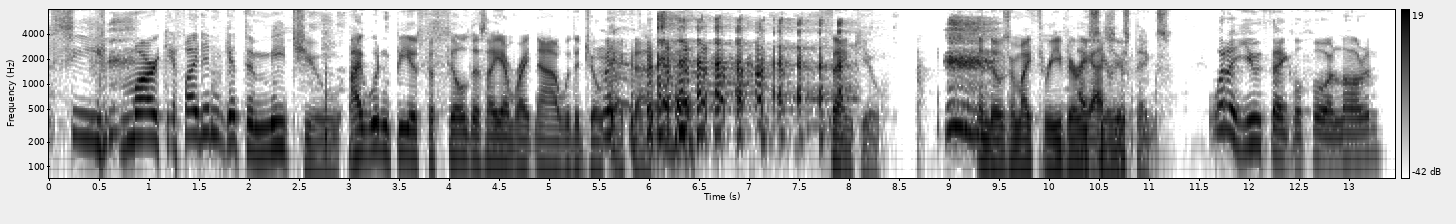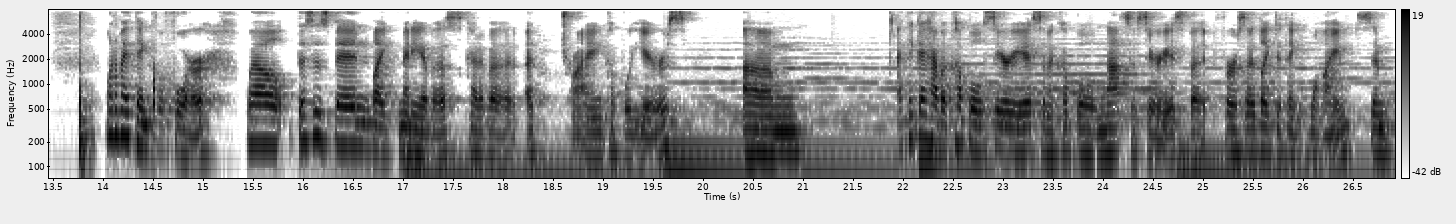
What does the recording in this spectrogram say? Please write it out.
See, Mark, if I didn't get to meet you, I wouldn't be as fulfilled as I am right now with a joke like that. Thank you. And those are my three very serious you. things. What are you thankful for, Lauren? What am I thankful for? Well, this has been, like many of us, kind of a, a trying couple years. Um, I think I have a couple serious and a couple not so serious, but first I'd like to thank wine, sim-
